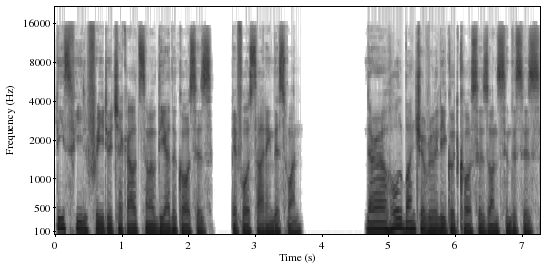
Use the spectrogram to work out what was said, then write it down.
please feel free to check out some of the other courses before starting this one. There are a whole bunch of really good courses on synthesis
